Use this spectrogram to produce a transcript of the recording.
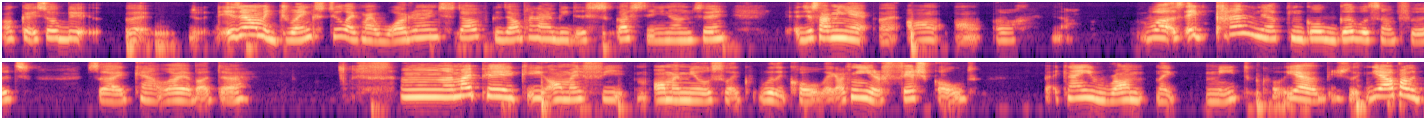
Okay, so be is it on my drinks too, like my water and stuff? Because that'll of be disgusting. You know what I'm saying? Just having it uh, all, all, no. Well, it kind of can go good with some foods, so I can't lie about that. Um, I might pick eat all my feet, all my meals like really cold. Like I can eat a fish cold, but can I eat raw like meat? Cold? Yeah, usually, yeah. I'll probably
